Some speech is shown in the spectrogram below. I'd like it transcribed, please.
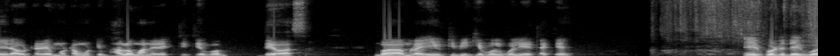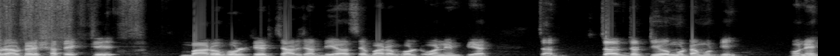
এই রাউটারে মোটামুটি ভালো মানের একটি কেবল দেওয়া আছে। বা আমরা ইউটিবি কেবল বলি এটাকে। এরপরে দেখব রাউটারের সাথে একটি বারো ভোল্টের চার্জার দেওয়া আছে, বারো ভোল্ট ওয়ান এম্পিয়ার চার্জারটিও মোটামুটি অনেক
